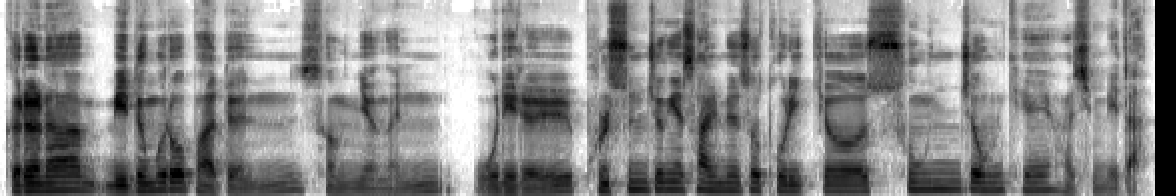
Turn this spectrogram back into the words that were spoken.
그러나 믿음으로 받은 성령은 우리를 불순종의 삶에서 돌이켜 순종케 하십니다.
